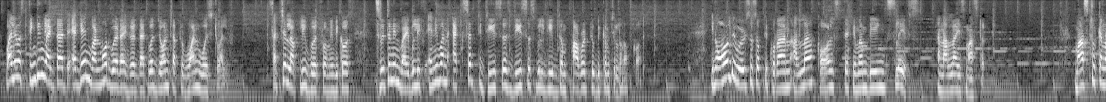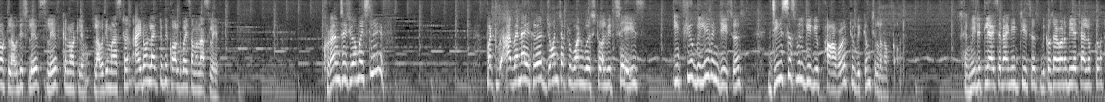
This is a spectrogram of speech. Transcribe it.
While I was thinking like that, again one more word I heard that was John chapter 1 verse 12. Such a lovely word for me because it's written in Bible if anyone accepts Jesus, Jesus will give them power to become children of God. In all the verses of the Quran, Allah calls the human beings slaves and Allah is master. Master cannot love the slave, slave cannot love the master. I don't like to be called by someone a slave. Quran says you are my slave. But when I heard John chapter 1 verse 12 it says if you believe in Jesus, Jesus will give you power to become children of God. So immediately I said I need Jesus because I want to be a child of God.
